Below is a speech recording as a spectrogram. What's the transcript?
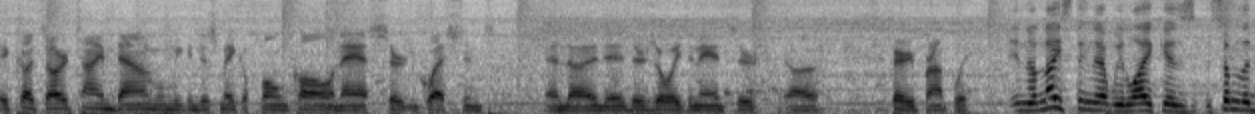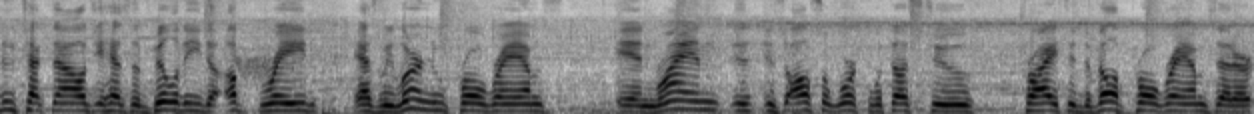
It cuts our time down when we can just make a phone call and ask certain questions. And uh, there's always an answer uh, very promptly. And the nice thing that we like is some of the new technology has the ability to upgrade as we learn new programs. And Ryan is also working with us to try to develop programs that are,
